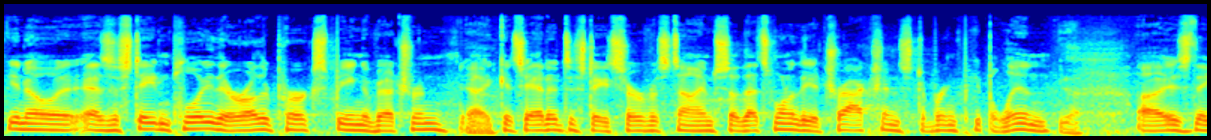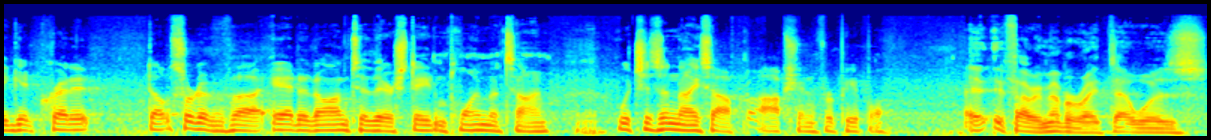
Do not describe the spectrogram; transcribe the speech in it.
you know, as a state employee, there are other perks being a veteran. Uh, it gets added to state service time. So that's one of the attractions to bring people in yeah. uh, is they get credit sort of uh, added on to their state employment time, yeah. which is a nice op option for people. If I remember right, that was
